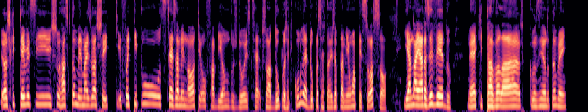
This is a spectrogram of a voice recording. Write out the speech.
Eu acho que teve esse churrasco também, mas eu achei que foi tipo César Menotti ou Fabiano dos dois, que são a dupla, gente. Quando é dupla sertaneja, pra mim é uma pessoa só. E a Nayara Azevedo, né, que tava lá cozinhando também.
